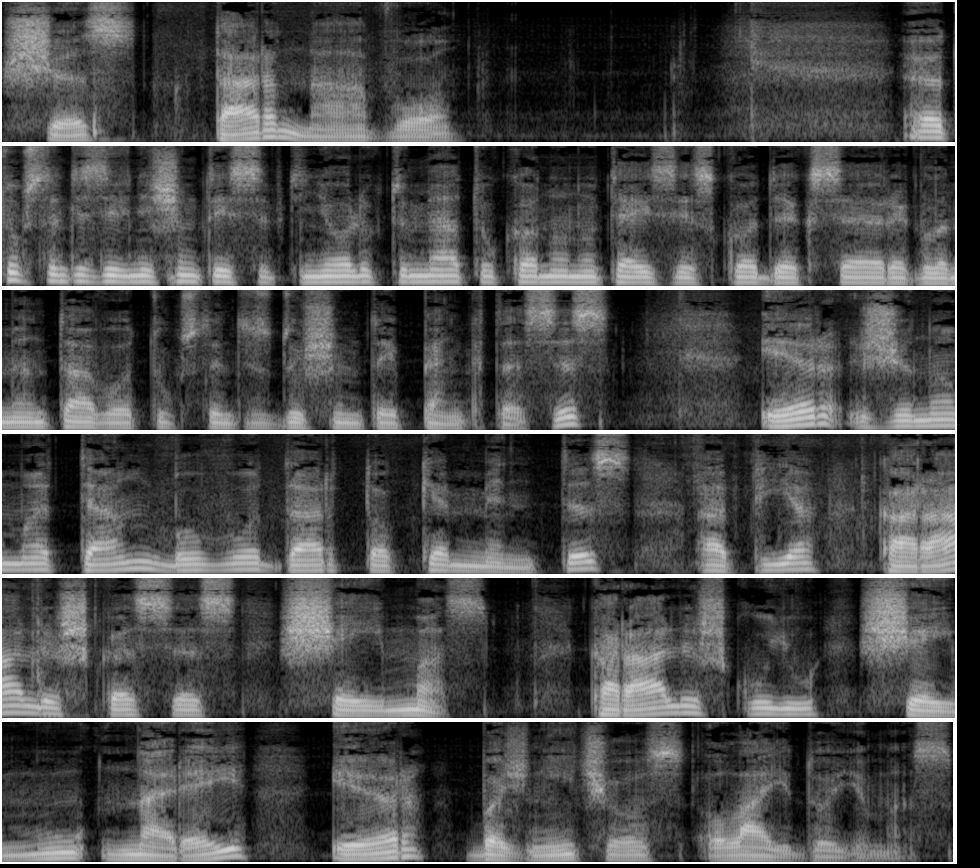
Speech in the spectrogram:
šis tarnavo. 1917 m. kanonų teisės kodekse reglamentavo 1205 Ir žinoma, ten buvo dar tokia mintis apie karališkasis šeimas, karališkųjų šeimų nariai ir bažnyčios laidojimas.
